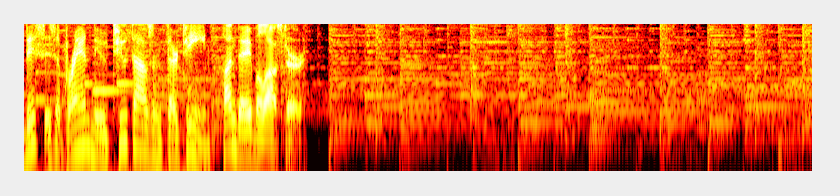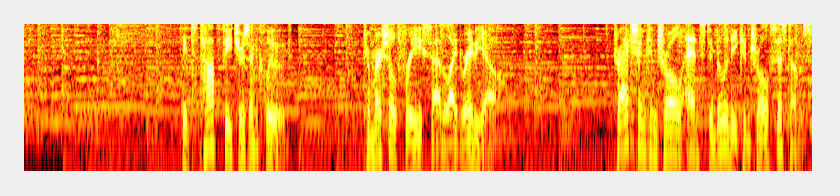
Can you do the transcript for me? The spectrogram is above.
This is a brand new 2013 Hyundai Veloster. Its top features include commercial-free satellite radio, traction control and stability control systems,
